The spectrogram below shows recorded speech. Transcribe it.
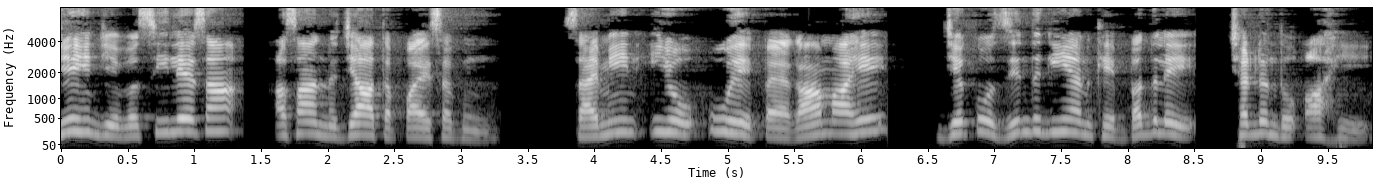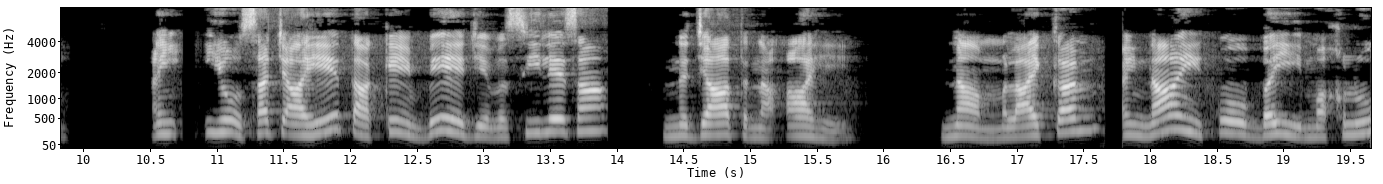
जंहिं जे वसीले सां असां निजात पाए सघूं साइमिन इहो उहे पैगाम आहे जेको ज़िंदगीअ खे बदले छॾींदो आहे ऐं इहो सच आहे त कंहिं ॿिए जे वसीले सां निजात न आहे न मलाइकनि ऐं ना ई को बई मखलू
